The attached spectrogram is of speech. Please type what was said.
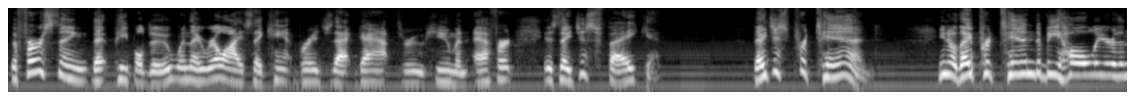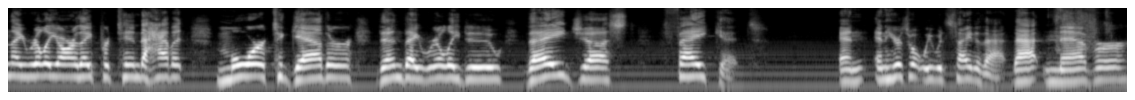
The first thing that people do when they realize they can't bridge that gap through human effort is they just fake it. They just pretend. You know, they pretend to be holier than they really are. They pretend to have it more together than they really do. They just fake it. And, and here's what we would say to that that never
